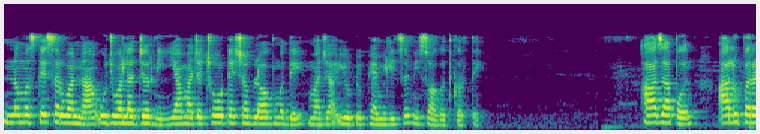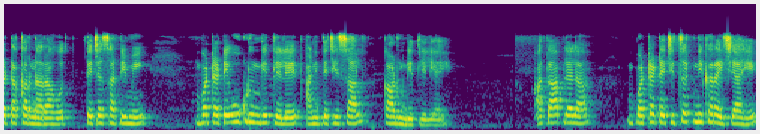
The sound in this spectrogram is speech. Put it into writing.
नमस्ते सर्वांना उज्ज्वला जर्नी या माझ्या छोट्याशा ब्लॉगमध्ये माझ्या यूट्यूब फॅमिलीचं मी स्वागत करते. आज आपण आलू पराठा करणार आहोत. त्याच्यासाठी मी बटाटे उकडून घेतलेले आहेत आणि त्याची साल काढून घेतलेली आहे. आता आपल्याला बटाट्याची चटणी करायची आहे.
